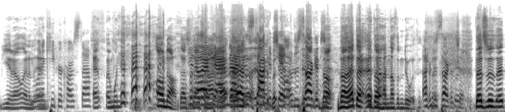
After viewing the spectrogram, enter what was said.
You know, and You want to keep your car stuff? and, and when oh no, that's you know, that's I'm, not, I'm, that- I'm just talking shit. I'm just talking no, shit. no, that, that that don't have nothing to do with it. I'm just talking shit. That's just, that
